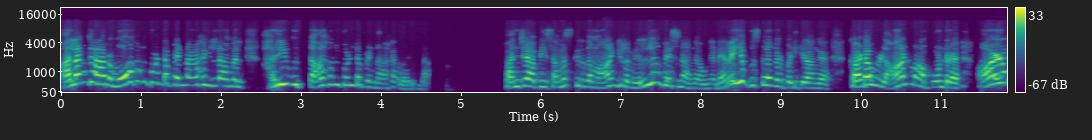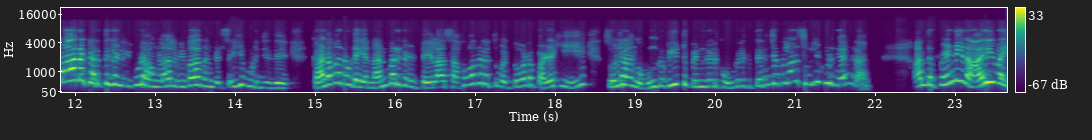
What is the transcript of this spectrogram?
அலங்கார மோகம் கொண்ட பெண்ணாக இல்லாமல் அறிவு தாகம் கொண்ட பெண்ணாக அவர் இருந்தார். பஞ்சாபி சமஸ்கிருதம் ஆங்கிலம் எல்லாம் பேசினாங்க. அவங்க நிறைய புஸ்தகங்கள் படிக்கிறாங்க. கடவுள் ஆன்மா போன்ற ஆழமான கருத்துக்களில் கூட அவங்களால விவாதங்கள் செய்ய முடிஞ்சது. கணவனுடைய நண்பர்கள்ட்ட எல்லாம் சகோதரத்துவத்தோட பழகி சொல்றாங்க உங்க வீட்டு பெண்களுக்கு உங்களுக்கு தெரிஞ்சதெல்லாம் சொல்லி கொடுங்கிறாங்க அந்த பெண்ணின் அறிவை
